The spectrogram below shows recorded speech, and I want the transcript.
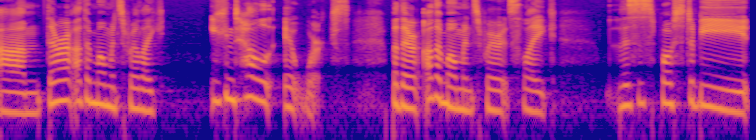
um, there are other moments where like you can tell it works, but there are other moments where it's like this is supposed to be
